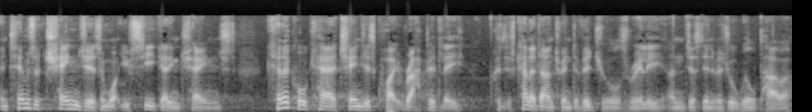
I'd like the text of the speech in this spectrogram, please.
in terms of changes and what you see getting changed, clinical care changes quite rapidly because it's kind of down to individuals, really, and just individual willpower.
